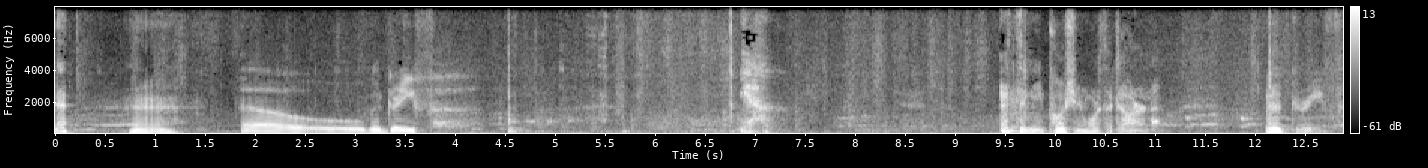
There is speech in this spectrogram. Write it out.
Uh, oh, good grief. Yeah. That thing ain't pushing worth a darn. Good grief.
